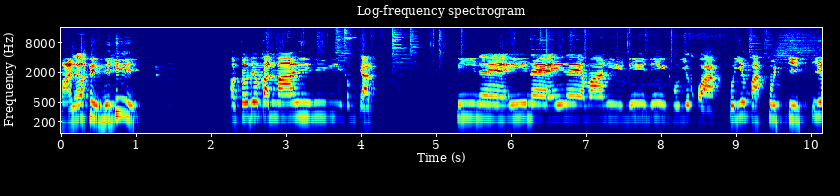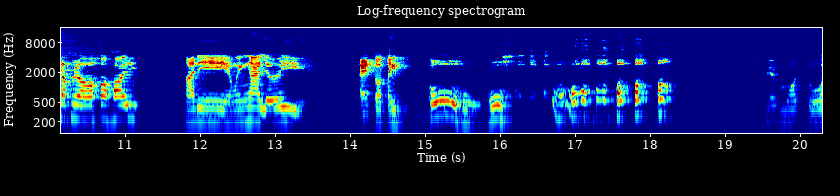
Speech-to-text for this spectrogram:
มาเลยนี่ เอาตัวเดียวกันมานี่นี่นี่กำจัด นี่แน่อีแน่อีแน่มานี่นี่นี่กูเยอะกว่ากูเยอะกว่ากูจิกเรียบร้อยมาดิง่ายๆเลยแปดตัวติด โอ้โหโอ้โหโอ้โหโอ้โหโอ้โหโอ้โหเป็นมดตัว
